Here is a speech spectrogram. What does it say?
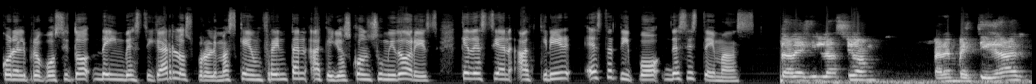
con el propósito de investigar los problemas que enfrentan aquellos consumidores que desean adquirir este tipo de sistemas. La legislación para investigar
